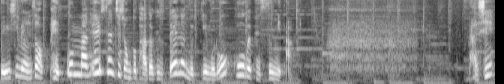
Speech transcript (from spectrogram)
내쉬면서 배꼽만 1cm 정도 바닥에서 떼는 느낌으로 호흡을 뱉습니다. 다시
